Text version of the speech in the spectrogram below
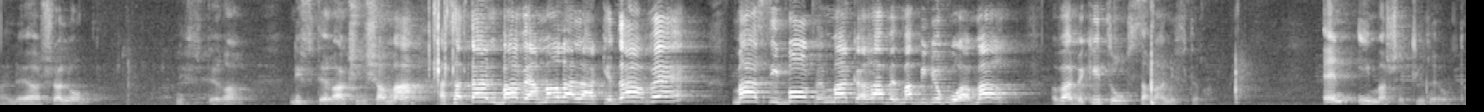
עליה השלום. נפטרה. נפטרה כשהיא שמעה, השטן בא ואמר לה על העקדה, ומה הסיבות ומה קרה ומה בדיוק הוא אמר, אבל בקיצור, שרה נפטרה. אין אימא שתראה אותה.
